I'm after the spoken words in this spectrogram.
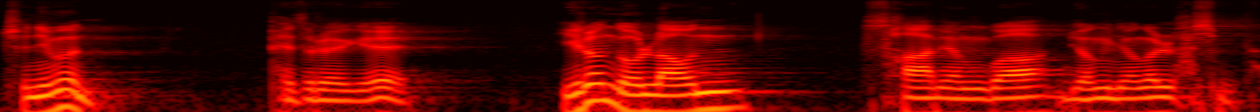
주님은 베드로에게 이런 놀라운 사명과 명령을 하십니다.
